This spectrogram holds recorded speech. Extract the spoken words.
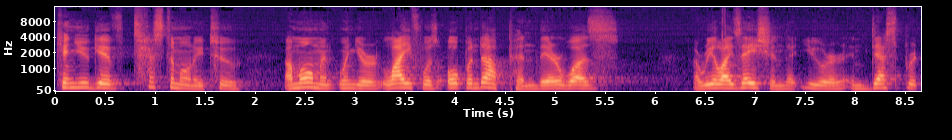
Can you give testimony to a moment when your life was opened up and there was a realization that you were in desperate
